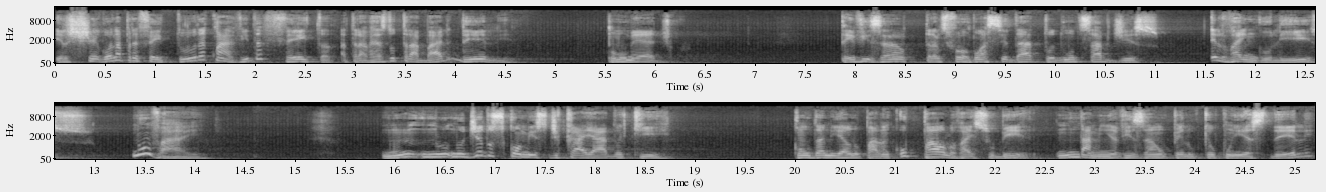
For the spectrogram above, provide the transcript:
Ele chegou na prefeitura com a vida feita, através do trabalho dele, como médico. Tem visão, transformou a cidade, todo mundo sabe disso. Ele vai engolir isso? Não vai. No, no dia dos comícios de Caiado aqui, com o Daniel no palanque, o Paulo vai subir? Na minha visão, pelo que eu conheço dele,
